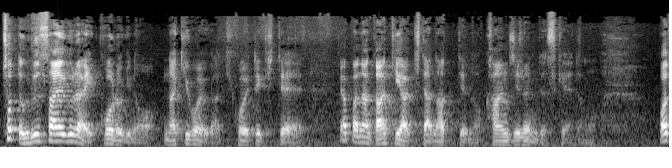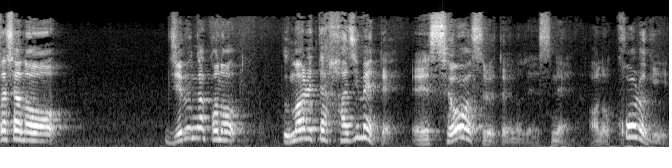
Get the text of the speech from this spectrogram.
ちょっとうるさいぐらいコオロギの鳴き声が聞こえてきてやっぱなんか秋が来たなっていうのを感じるんですけれども。私あの自分がこの生まれて初めて、え、世話をするというのでですねあのコオロギ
